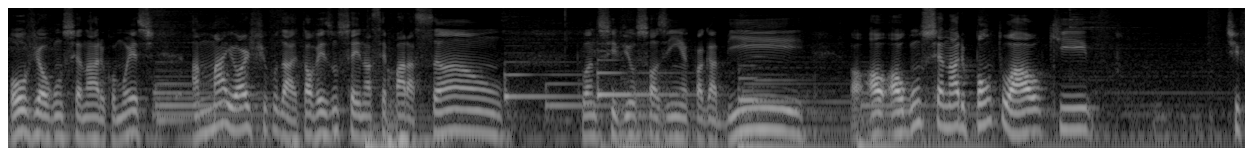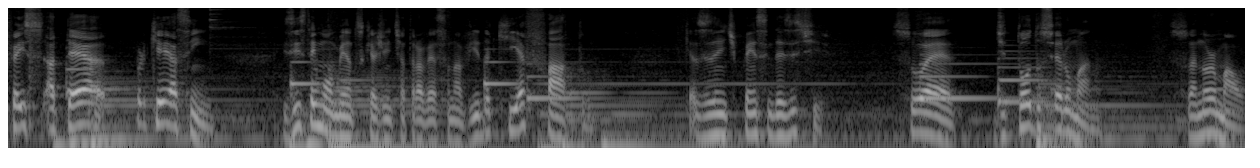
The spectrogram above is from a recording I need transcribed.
Houve algum cenário como esse? A maior dificuldade, talvez, não sei, na separação, quando se viu sozinha com a Gabi, algum cenário pontual que te fez até. Porque, assim, existem momentos que a gente atravessa na vida que é fato, que às vezes a gente pensa em desistir. Isso é de todo ser humano. Isso é normal.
